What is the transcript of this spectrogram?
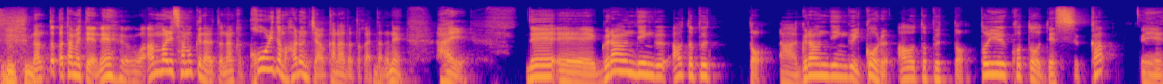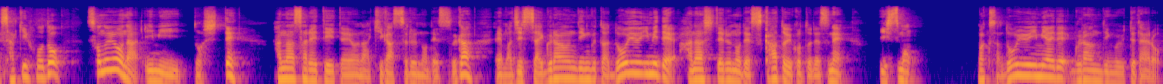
なんとか貯めてね、もうあんまり寒くなるとなんか氷でも張るんちゃうカナダとかやったらね。はい。で、えーグラウンディング、アウトプット、あグラウンディングイコールアウトプットということですが、えー先ほどそのような意味として話されていたような気がするのですが、えーまあ、実際グラウンディングとはどういう意味で話しているのですかということですね。いい質問。マックさん、どういう意味合いでグラウンディング言ってたんやろ？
